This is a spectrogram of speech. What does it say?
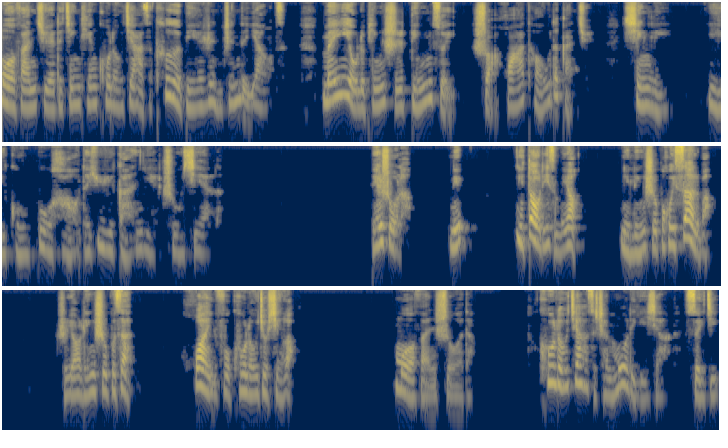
莫凡觉得今天骷髅架子特别认真的样子，没有了平时顶嘴耍滑头的感觉，心里一股不好的预感也出现了。别说了，你，你到底怎么样？你灵石不会散了吧？只要灵石不散，换一副骷髅就行了。”莫凡说道。骷髅架子沉默了一下，随即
